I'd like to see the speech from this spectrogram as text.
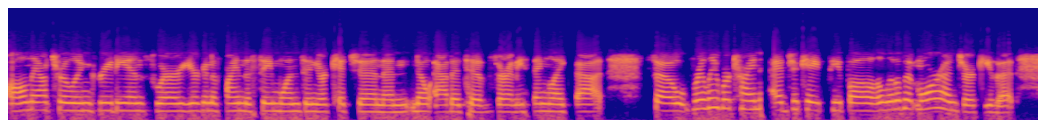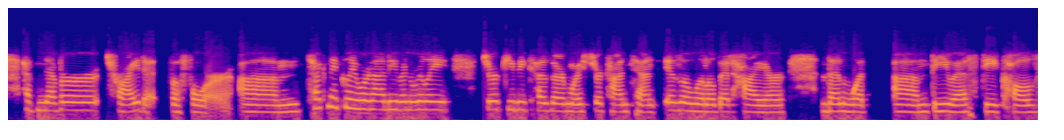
all natural ingredients where you're going to find the same ones in your kitchen and no additives or anything like that. So, really, we're trying to educate people a little bit more on jerky that have never tried it before. Um, technically, we're not even really jerky because our moisture content is a little bit higher than what um, the USDA calls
